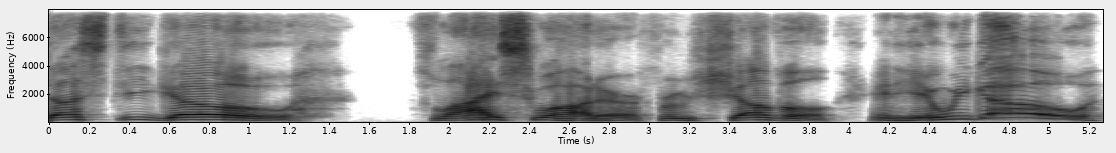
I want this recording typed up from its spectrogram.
Dusty, go. Fly swatter from Shovel. And here we go.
